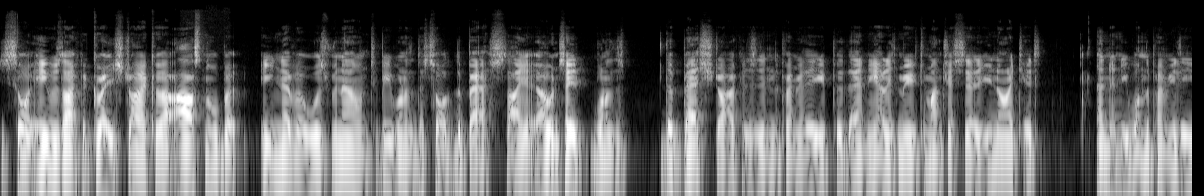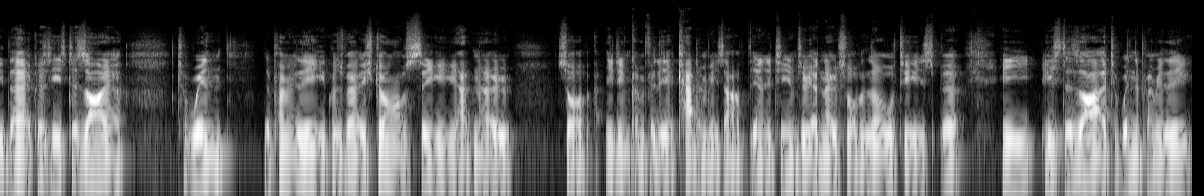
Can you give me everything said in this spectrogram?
Saw he was like a great striker at Arsenal, but he never was renowned to be one of the sort of the best. Like I wouldn't say one of the the best strikers in the Premier League, but then he had his move to Manchester United, and then he won the Premier League there because his desire to win the Premier League was very strong. Obviously, he had no sort of he didn't come through the academies out of the only team, so he had no sort of loyalties. But he his desire to win the Premier League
